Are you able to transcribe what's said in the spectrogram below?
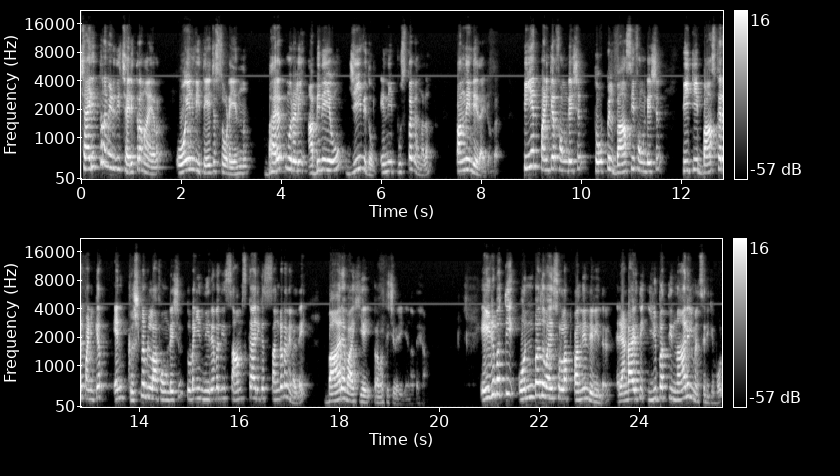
ചരിത്രം എഴുതി ചരിത്രമായവർ ഒ എൻ വി തേജസ്സോടെ എന്നും ഭരത് മുരളി അഭിനയവും ജീവിതവും എന്നീ പുസ്തകങ്ങളും പന്തിന്റെതായിട്ടുണ്ട് P N Panicker foundation Thoppil Bhasi foundation P T Bhaskara Panicker N Krishnapillai foundation തുടങ്ങി നിരവധി സാംസ്കാരിക സംഘടനകളുടെ ഭാരവാഹിയായി പ്രവർത്തിച്ചു വരികയാണ് അദ്ദേഹം. എഴുപത്തി ഒൻപത് വയസ്സുള്ള പന്ന്യൻ രവീന്ദ്രൻ രണ്ടായിരത്തി ഇരുപത്തിനാലിൽ മത്സരിക്കുമ്പോൾ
